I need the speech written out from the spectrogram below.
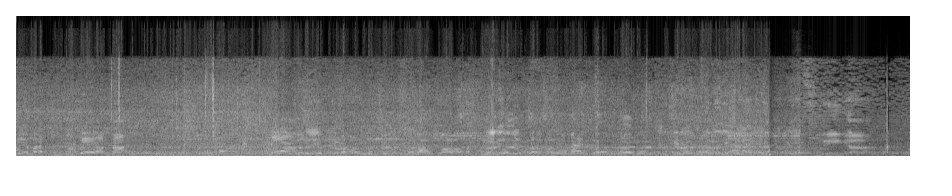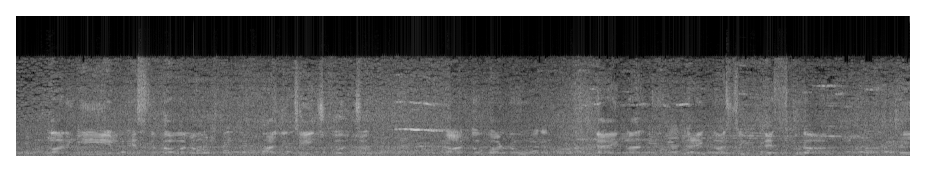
కెమెరా కుంటుంటే అన్న ఫ్రీగా వారికి ఏం టెస్ట్ కావాలో అది చేయించుకోవచ్చు. దాంతోపాటు డయాగ్నాస్ డయాగ్నాస్టిక్ టెస్ట్ కూడా ఈ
